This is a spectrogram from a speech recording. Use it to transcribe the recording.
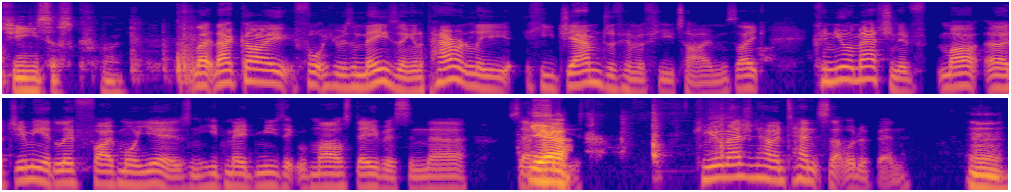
Jesus Christ. Like that guy thought he was amazing, and apparently he jammed with him a few times. Like, can you imagine if Mar- uh, Jimi had lived five more years and he'd made music with Miles Davis in the seventies? Yeah. Can you imagine how intense that would have been? Mm.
